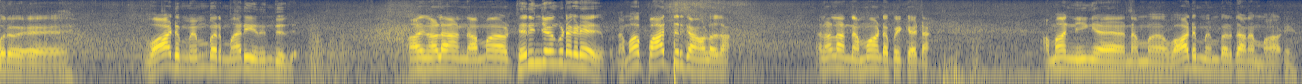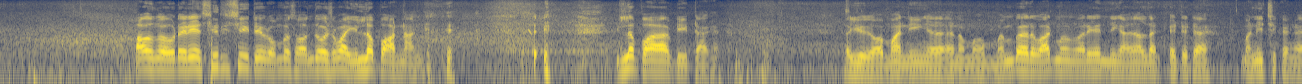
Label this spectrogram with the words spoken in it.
ஒரு வார்டு மெம்பர் மாதிரி இருந்தது. அதனால் அந்த அம்மா தெரிஞ்சவங்க கூட கிடையாது. அந்த அம்மா பார்த்துருக்கேன் அவ்வளோதான் அதனால் அந்த அம்மாண்ட போய் கேட்டேன். அம்மா நீங்கள் நம்ம வார்டு மெம்பர் தானம்மா அப்படின்னு. அவங்க உடனே சிரிச்சுட்டு ரொம்ப சந்தோஷமாக இல்லைப்பான்னாங்க இல்லைப்பா அப்படின்ட்டாங்க. ஐயோ அம்மா நீங்கள் நம்ம மெம்பர் வார்டு மெம்பர் மாதிரியே இருந்தீங்க அதனால தான் கேட்டுட்டேன். மன்னிச்சுக்கோங்க.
